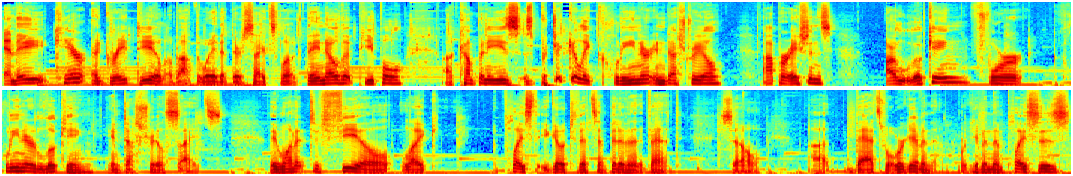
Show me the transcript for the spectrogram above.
and they care a great deal about the way that their sites look. They know that people, uh, companies, particularly cleaner industrial operations, are looking for cleaner looking industrial sites. They want it to feel like place that you go to that's a bit of an event. So uh, that's what we're giving them. We're giving them places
